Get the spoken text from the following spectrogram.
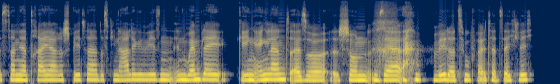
ist dann ja drei Jahre später das Finale gewesen in Wembley gegen England. Also schon ein sehr wilder Zufall tatsächlich.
